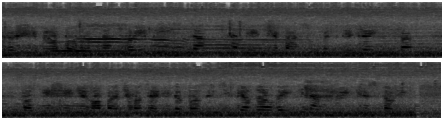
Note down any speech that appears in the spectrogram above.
Prosimy o powrót na swoje miejsca, napięcie pasów bezpieczeństwa, podniesienie oparć foteli do pozycji pionowej i nasunięcie stolików.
